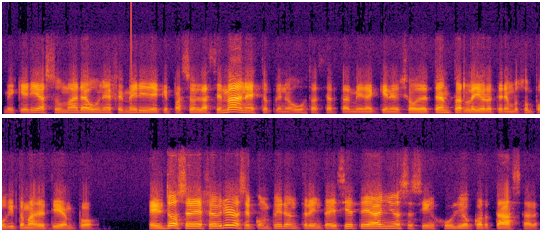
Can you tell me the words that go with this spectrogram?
me quería sumar a una efeméride que pasó en la semana, esto que nos gusta hacer también aquí en el show de Temperley y ahora tenemos un poquito más de tiempo. El 12 de febrero se cumplieron 37 años sin Julio Cortázar,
